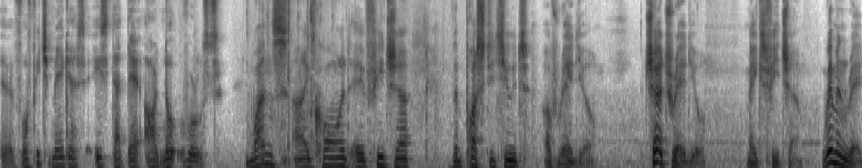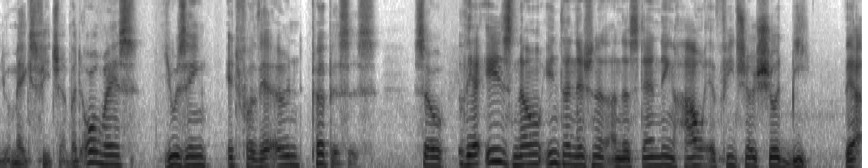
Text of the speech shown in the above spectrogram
uh, for feature makers is that there are no rules. Once I called a feature the prostitute of radio. Church radio makes feature. Women radio makes feature, but always using it for their own purposes. So there is no international understanding how a feature should be. There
